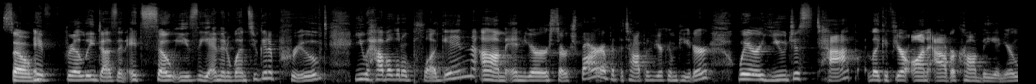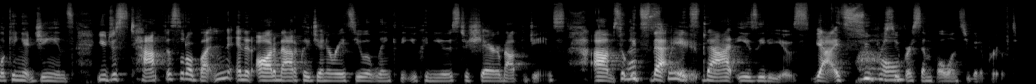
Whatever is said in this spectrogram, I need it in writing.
So It really doesn't. It's so easy. And then once you get approved, you have a little plug-in um in your search bar up at the top of your computer where you just tap like if you're on Abercrombie and you're looking at jeans, you just tap this little button and it automatically generates you a link that you can use to share about the jeans. Um, so That's it's that sweet. it's that easy to use. Yeah, it's super wow. super simple once you get approved.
